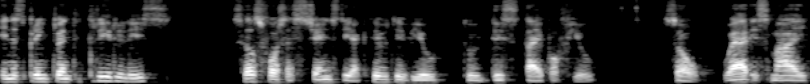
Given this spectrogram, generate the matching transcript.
In the Spring 23 release, Salesforce has changed the activity view to this type of view. So where is my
